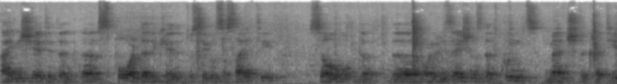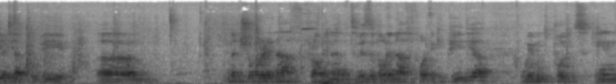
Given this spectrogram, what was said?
I initiated a, a spore dedicated to civil society. So the, the organizations that couldn't match the criteria to be um, mature enough, prominent, visible enough for Wikipedia, we would put in,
